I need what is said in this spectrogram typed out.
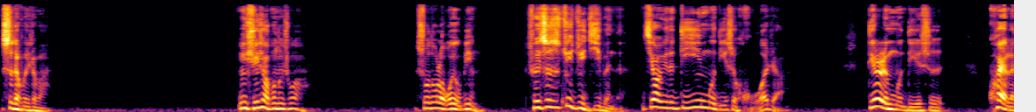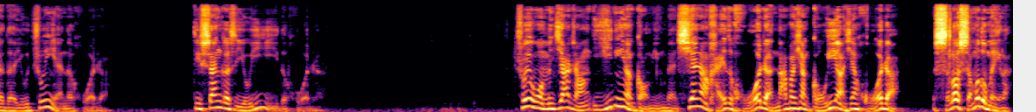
是这回事吧？因为学校不能说，说多了我有病。所以这是最最基本的教育的第一目的是活着，第二目的是快乐的、有尊严的活着，第三个是有意义的活着。所以我们家长一定要搞明白，先让孩子活着，哪怕像狗一样先活着，死了什么都没了，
